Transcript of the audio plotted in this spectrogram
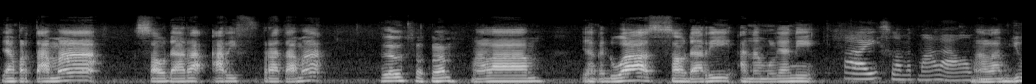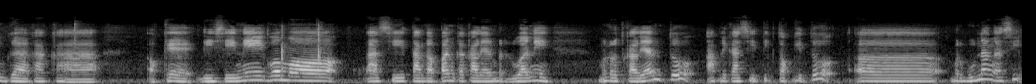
Yang pertama, saudara Arif Pratama Halo, selamat malam. malam. Yang kedua, saudari Ana Mulyani Hai, selamat malam. malam juga kakak. Oke, di sini gue mau ngasih tanggapan ke kalian berdua nih. Menurut kalian tuh aplikasi TikTok itu eh, berguna nggak sih?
